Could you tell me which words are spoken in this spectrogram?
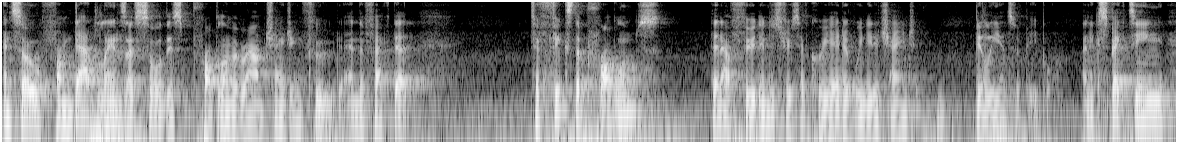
And so, from that lens, I saw this problem around changing food and the fact that to fix the problems that our food industries have created, we need to change billions of people. And expecting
